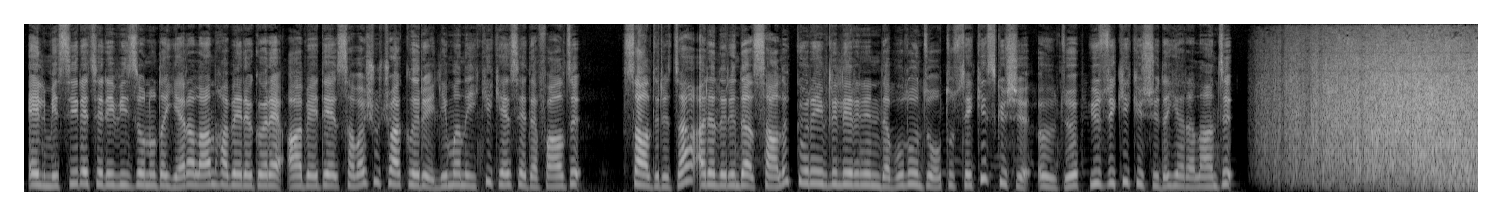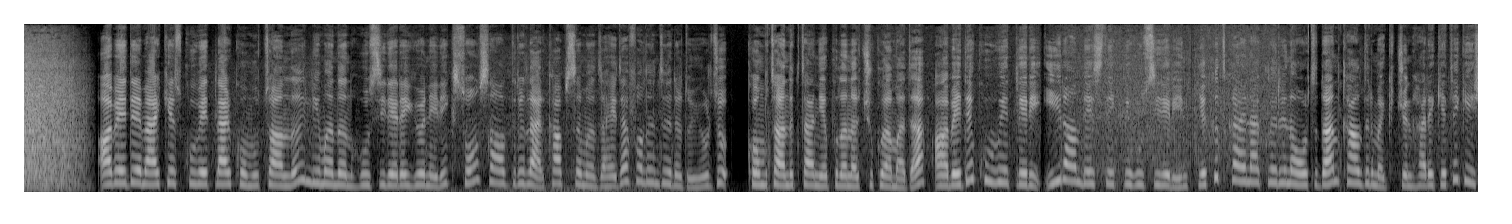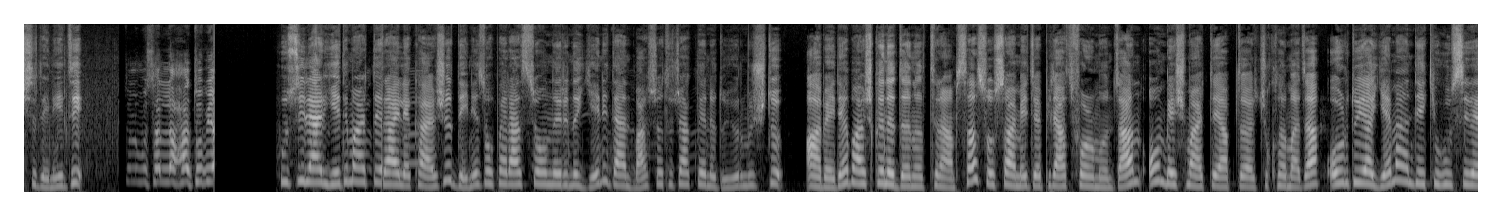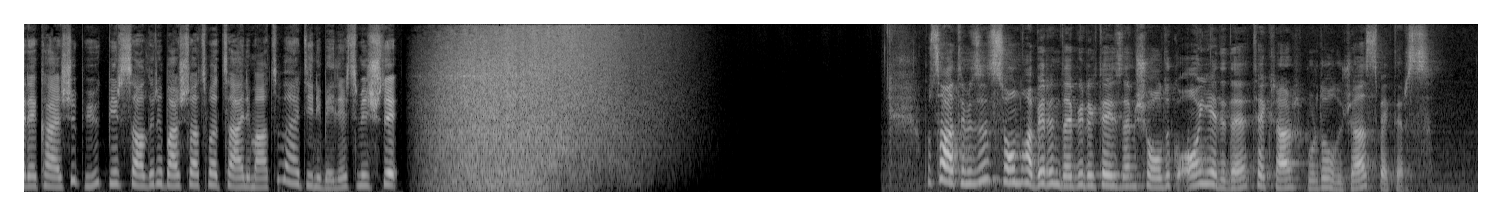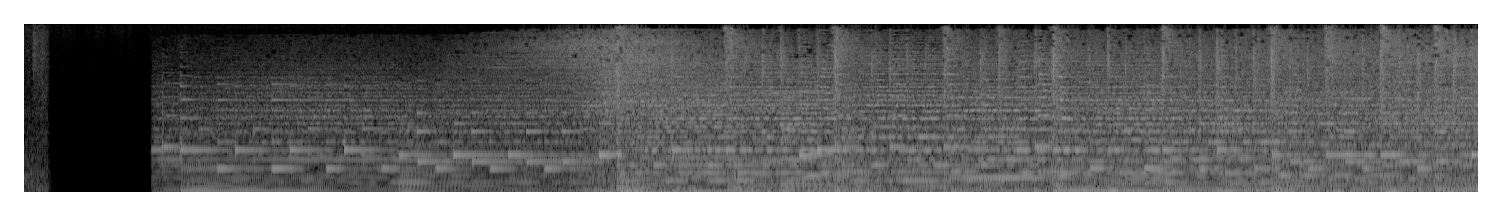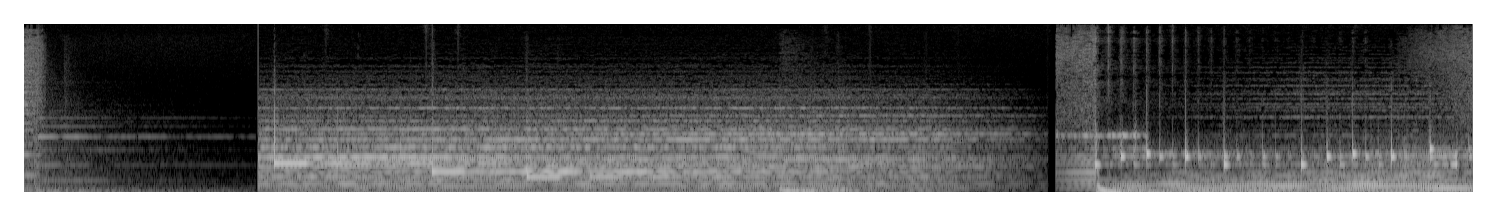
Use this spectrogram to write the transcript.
El Mesire televizyonunda yer alan habere göre ABD savaş uçakları limanı iki kez hedef aldı. Saldırıda aralarında sağlık görevlilerinin de bulunduğu 38 kişi öldü, 102 kişi de yaralandı. ABD Merkez Kuvvetler Komutanlığı limanın Husilere yönelik son saldırılar kapsamında hedef alındığını duyurdu. Komutanlıktan yapılan açıklamada ABD kuvvetleri İran destekli Husilerin yakıt kaynaklarını ortadan kaldırmak için harekete geçti denildi. Husiler 7 Mart'ta ile karşı deniz operasyonlarını yeniden başlatacaklarını duyurmuştu. ABD Başkanı Donald Trump ise sosyal medya platformundan 15 Mart'ta yaptığı açıklamada orduya Yemen'deki Husilere karşı büyük bir saldırı başlatma talimatı verdiğini belirtmişti. Bu saatimizin son haberini de birlikte izlemiş olduk. 17'de tekrar burada olacağız. Bekleriz.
